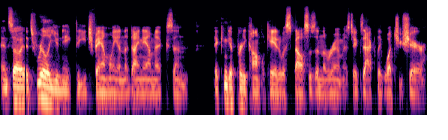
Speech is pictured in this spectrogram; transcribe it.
And so it's really unique to each family and the dynamics and it can get pretty complicated with spouses in the room as to exactly what you share.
